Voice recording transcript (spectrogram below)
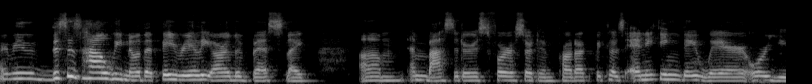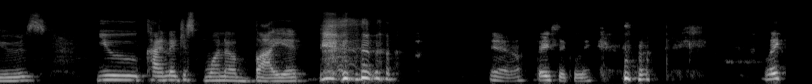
I mean, this is how we know that they really are the best like um, ambassadors for a certain product because anything they wear or use, you kind of just want to buy it. Yeah, basically. like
